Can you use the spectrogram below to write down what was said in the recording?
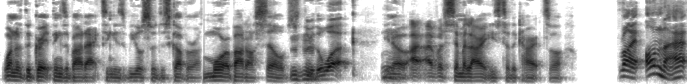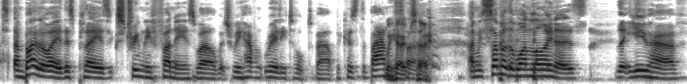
one of the great things about acting is we also discover more about ourselves through the work. You know, I, I have similarities to the character. Right, on that, and by the way, this play is extremely funny as well, which we haven't really talked about because the banter. We hope so. I mean, some of the one liners that you have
